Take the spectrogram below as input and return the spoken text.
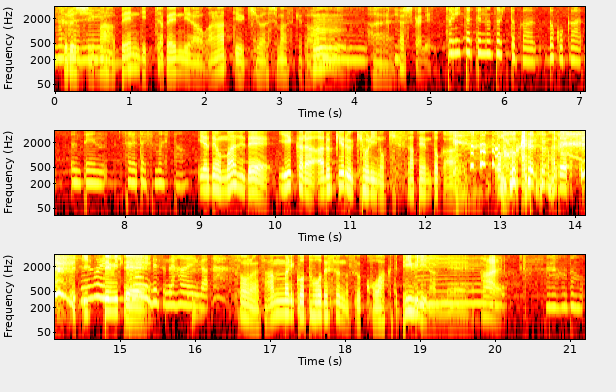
するしまあ便利っちゃ便利なのかなっていう気はしますけど、うん。はい、確かに。取り立ての時とかどこか運転されたりしました？いやでもマジで家から歩ける距離の喫茶店とか を車で行ってみすごい近いてですね範囲が。そうなんです。あんまりこう遠出するのすごい怖くてビビリなんで。はい。なるほど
